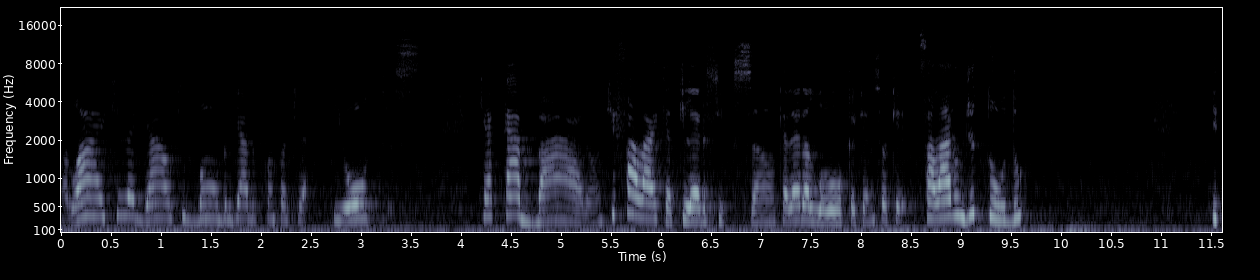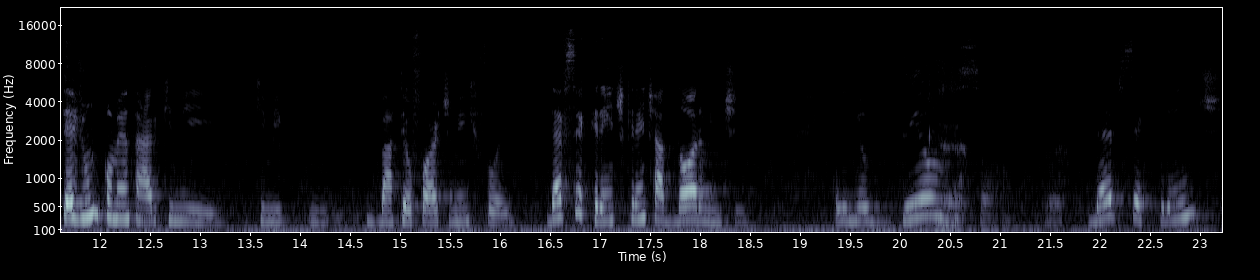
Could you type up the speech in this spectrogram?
falou: ai, que legal, que bom, obrigada por compartilhar. E outras que acabaram, que falaram que aquilo era ficção, que ela era louca, que não sei o quê. Falaram de tudo. E teve um comentário que me, que me bateu forte em mim, que foi: deve ser crente, crente adora mentir. Falei, meu Deus é. do céu. É. Deve ser crente.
